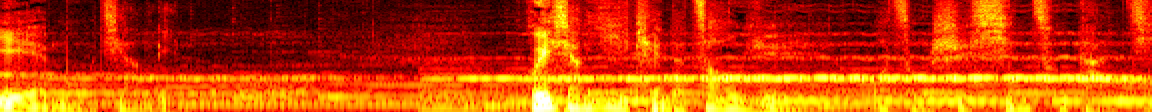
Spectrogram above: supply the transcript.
夜幕降临，回想一天的遭遇，我总是心存感激。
